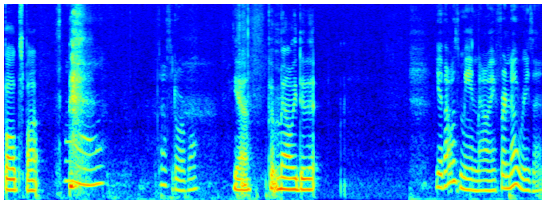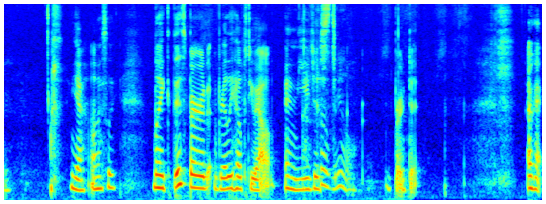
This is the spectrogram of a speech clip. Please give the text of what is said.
bald spot. That's adorable. Yeah, but Maui did it. Yeah, that was me and Maui for no reason. Yeah, honestly. Like this bird really helped you out, and you just for real. burnt it. Okay,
